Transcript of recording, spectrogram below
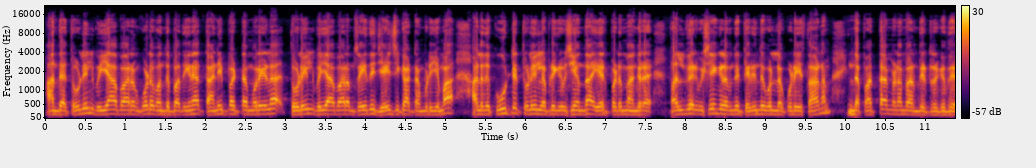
அந்த தொழில் வியாபாரம் கூட வந்து பார்த்தீங்கன்னா தனிப்பட்ட முறையில் தொழில் வியாபாரம் செய்து ஜெயிச்சு காட்ட முடியுமா? அல்லது கூட்டு தொழில் அப்படிங்கிற விஷயம் தான் ஏற்படுமாங்கிற பல்வேறு விஷயங்களை வந்து தெரிந்து கொள்ளக்கூடிய ஸ்தானம் இந்த பத்தாம் இடம் இருந்துட்டு இருக்குது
